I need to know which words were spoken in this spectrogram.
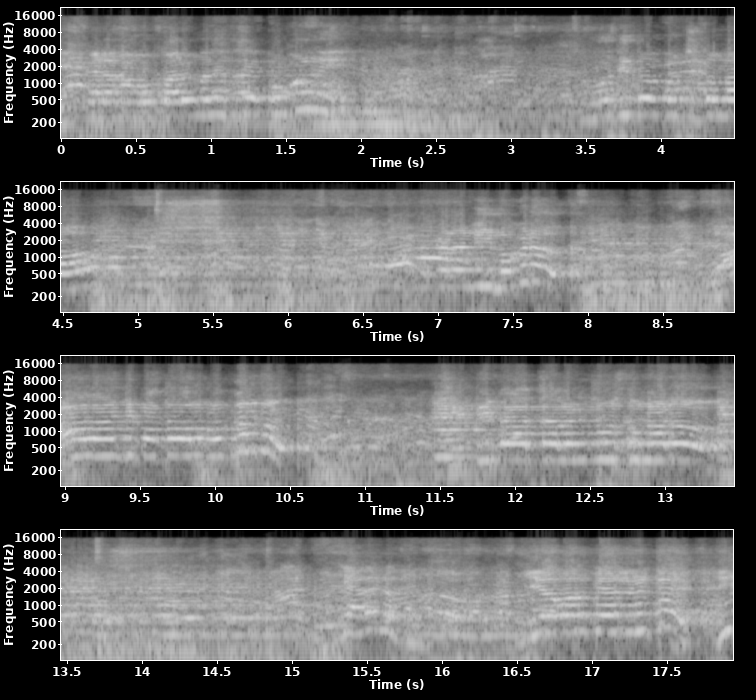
ఇక్కడ నువ్వు పరుగులిచ్చే పువ్వుల్ని సూదితో గుంచుతున్నావు అక్కడ నీ మొగుడు నాలాంటి పెద్దవాళ్ళు మొక్కలకు పేర్చాలని చూస్తున్నాడు. ఎవరు పేర్లు పెట్టి ఈ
